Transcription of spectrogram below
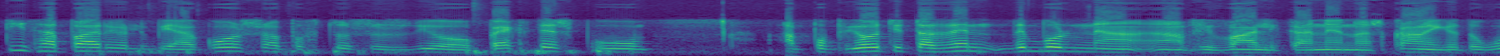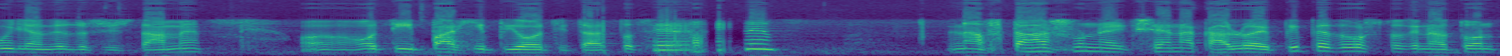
τι θα πάρει ο Ολυμπιακός από αυτούς τους δύο παίκτες που από ποιότητα δεν, δεν μπορεί να αμφιβάλλει κανένας καν για τον William δεν το συζητάμε ε, ότι υπάρχει ποιότητα. Το θέμα είναι να φτάσουν σε ένα καλό επίπεδο όσο το δυνατόν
